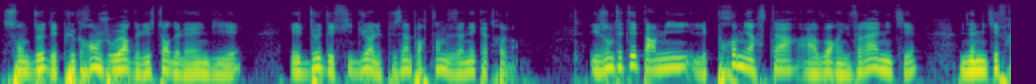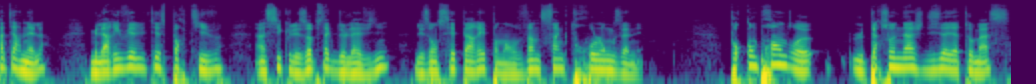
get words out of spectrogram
sont deux des plus grands joueurs de l'histoire de la NBA et deux des figures les plus importantes des années 80. Ils ont été parmi les premières stars à avoir une vraie amitié, une amitié fraternelle, mais la rivalité sportive ainsi que les obstacles de la vie les ont séparés pendant 25 trop longues années. Pour comprendre le personnage d'Isaiah Thomas,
